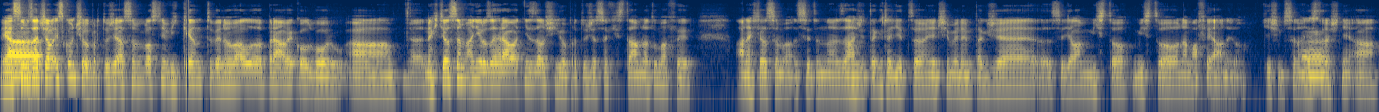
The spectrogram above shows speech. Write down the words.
Já a... jsem začal i skončil, protože já jsem vlastně víkend věnoval právě Cold Waru a e, nechtěl jsem ani rozehrávat nic dalšího, protože se chystám na tu mafii a nechtěl jsem si ten zážitek ředit e, něčím jiným, takže si dělám místo, místo na mafiány. No. Těším se na ně mm. strašně a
